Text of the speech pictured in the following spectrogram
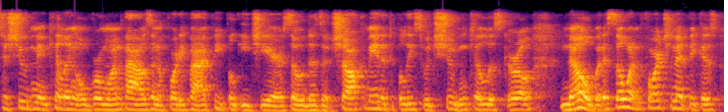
to shooting and killing over 1,045 people each year. So does it shock me that the police would shoot and kill this girl? No, but it's so unfortunate because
